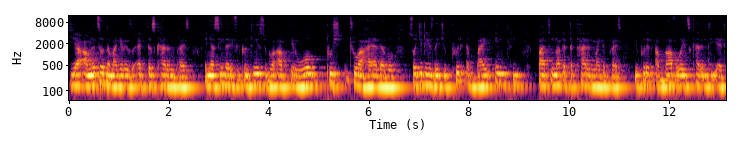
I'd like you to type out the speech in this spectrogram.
here um let's say the market is at this current price and you're seeing that if it continues to go up it will push to a higher level. So what you do is that you put a buy entry but not at the current market price. You put it above where it's currently at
